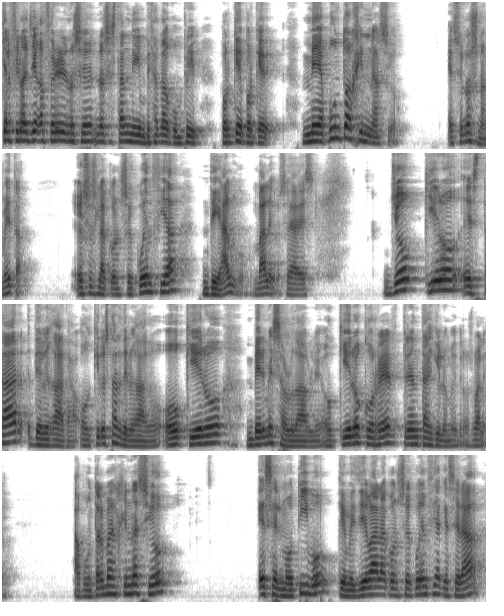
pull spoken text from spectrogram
que al final llega febrero y no se, no se están ni empezando a cumplir. ¿Por qué? Porque me apunto al gimnasio. Eso no es una meta. Eso es la consecuencia de algo, ¿vale? O sea, es... Yo quiero estar delgada, o quiero estar delgado, o quiero verme saludable, o quiero correr 30 kilómetros, ¿vale? Apuntarme al gimnasio es el motivo que me lleva a la consecuencia que será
